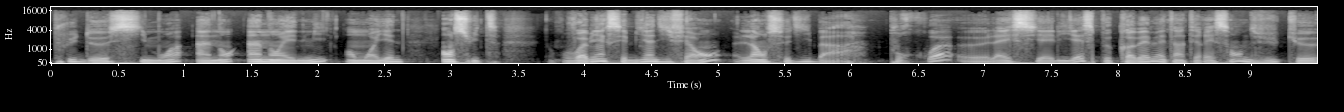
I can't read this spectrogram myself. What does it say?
plus de 6 mois, 1 an, 1 an et demi en moyenne ensuite. Donc on voit bien que c'est bien différent. Là on se dit bah pourquoi euh, la SCI à l'IS peut quand même être intéressante vu que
